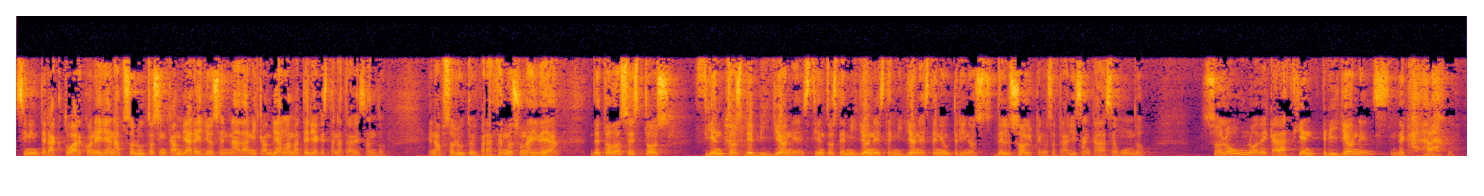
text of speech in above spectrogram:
sin interactuar con ella en absoluto, sin cambiar ellos en nada ni cambiar la materia que están atravesando en absoluto. Y para hacernos una idea de todos estos cientos de billones, cientos de millones de millones de neutrinos del Sol que nos atraviesan cada segundo, solo uno de cada 100 trillones, de cada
